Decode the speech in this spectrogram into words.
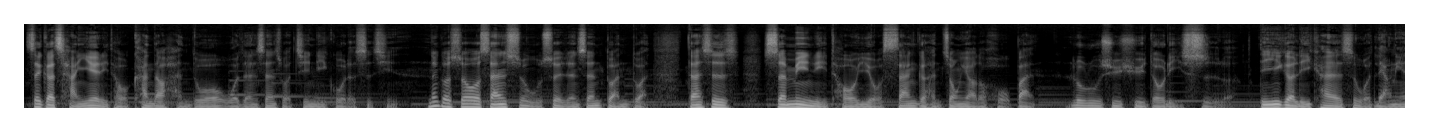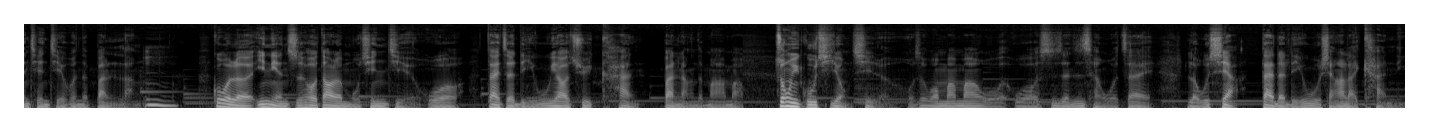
这个产业里头看到很多我人生所经历过的事情。那个时候三十五岁，人生短短，但是生命里头有三个很重要的伙伴。陆陆续续都离世了。第一个离开的是我两年前结婚的伴郎。嗯，过了一年之后，到了母亲节，我带着礼物要去看伴郎的妈妈，终于鼓起勇气了。我说：“王妈妈，我我是任志成，我在楼下带了礼物想要来看你。”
